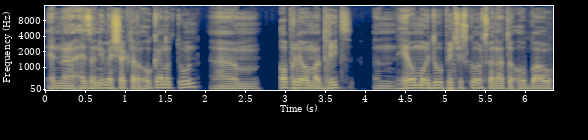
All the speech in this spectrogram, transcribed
En eh, hij is dat nu met Shakhtar ook aan het doen. Ehm, op Real Madrid een heel mooi doelpunt gescoord vanuit de opbouw.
